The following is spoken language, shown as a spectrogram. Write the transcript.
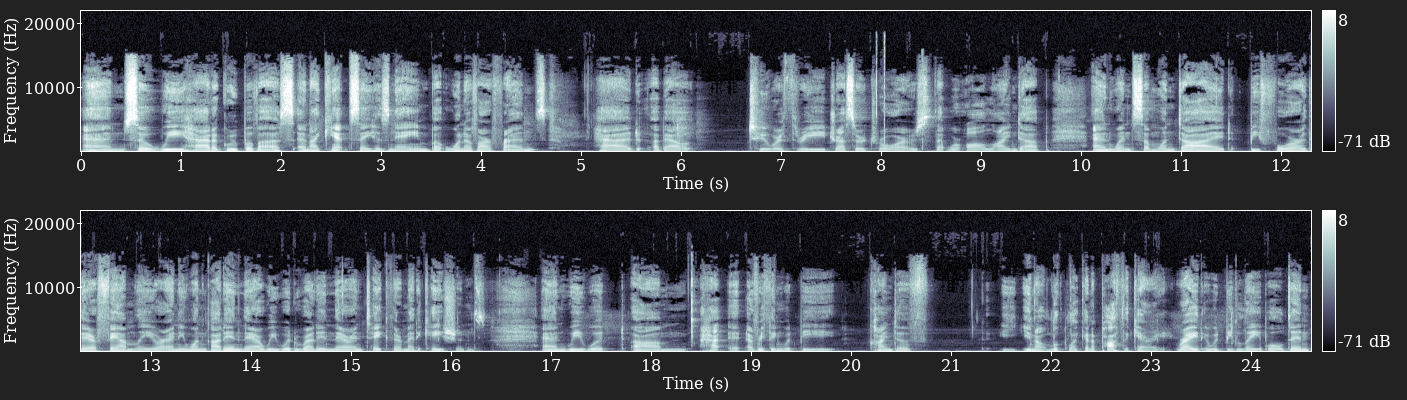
And so we had a group of us, and I can't say his name, but one of our friends had about two or three dresser drawers that were all lined up. And when someone died before their family or anyone got in there, we would run in there and take their medications. And we would, um, ha- everything would be kind of you know, look like an apothecary, right? It would be labeled. And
